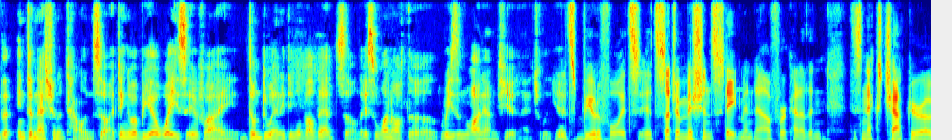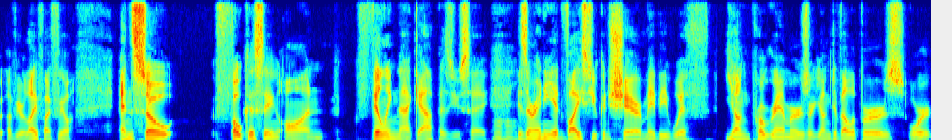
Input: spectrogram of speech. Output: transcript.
the international talent. So I think it would be a waste if I don't do anything about that. So it's one of the reasons why I'm here actually. Yeah. It's beautiful. It's, it's such a mission statement now for kind of the, this next chapter of, of your life, I feel. And so focusing on filling that gap, as you say, mm-hmm. is there any advice you can share maybe with young programmers or young developers or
